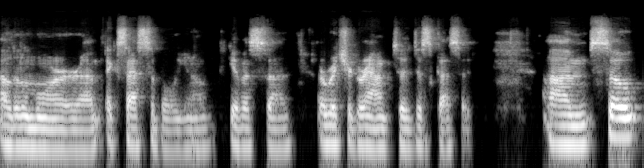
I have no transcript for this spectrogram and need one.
a little more um, accessible, you know, give us uh, a richer ground to discuss it. Um, so,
